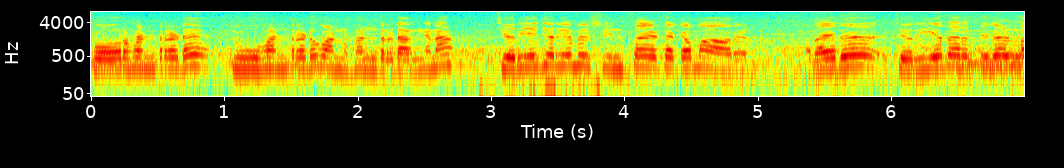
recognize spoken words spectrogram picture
four hundred two hundred one hundred അങ്ങനെ ചെറിയ ചെറിയ മെഷീൻസ് ആയിട്ടൊക്കെ മാറുകയാണ് അതായത് ചെറിയ തരത്തിലുള്ള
